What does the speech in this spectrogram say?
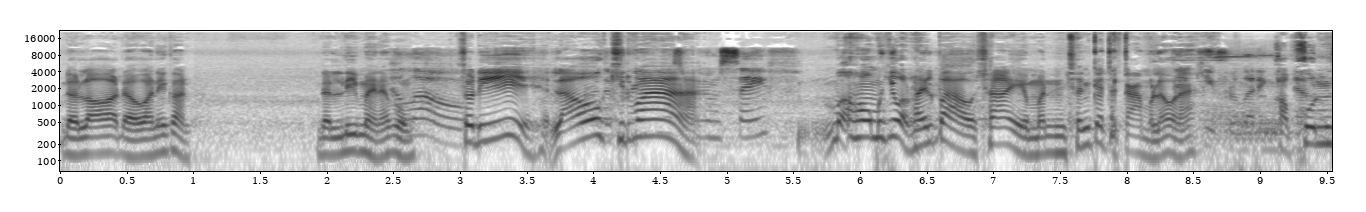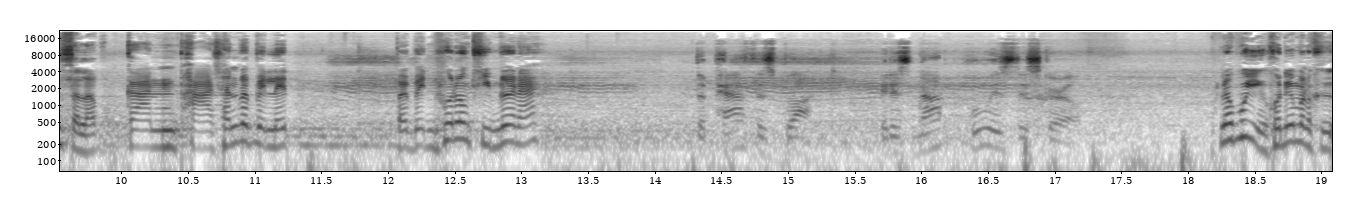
เดี๋ยวรอ เดี๋ยววันนี้ก่อน เดี๋ยวรีบใหม่นะผม Hello สวัสดีแล้ว Are the คิดว่า previous rooms safe? เมื่อห้องเมื่อกี้ปลอดภัยหรือเปล่า ใช่ มันฉันก็จัดการหมดแล้วนะ Thank you for letting me ขอบคุณ know. สำหรับการพาฉันไปเป็นเลดไปเป็นผู้ร่วมทีมด้วยนะ The path is blocked. It is not. Who is this girl? แล้วผู้หญิงคนนี้มันคือ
